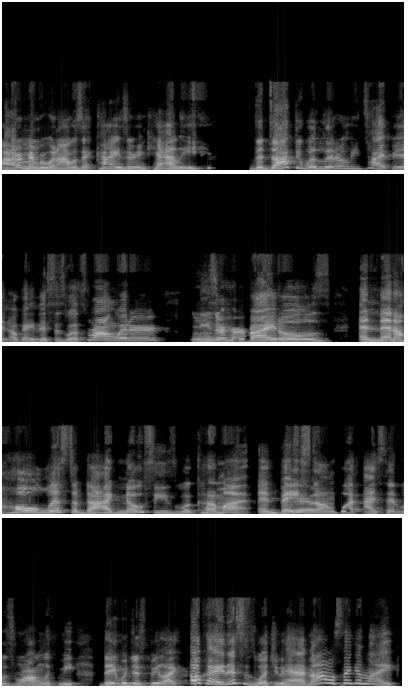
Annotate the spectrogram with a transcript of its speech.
I remember when I was at Kaiser in Cali, the doctor would literally type in, okay, this is what's wrong with her. Mm-hmm. These are mm-hmm. her vitals. And then a whole list of diagnoses would come up. And based yeah. on what I said was wrong with me, they would just be like, okay, this is what you have. And I was thinking, like,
